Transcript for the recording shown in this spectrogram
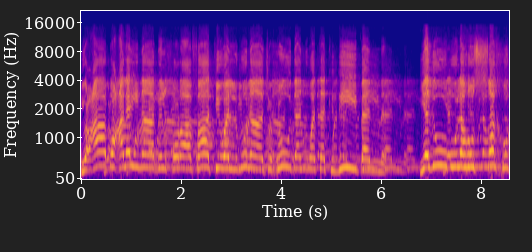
يعاب علينا بالخرافات والمنى جحودا وتكذيبا. يذوب له الصخر.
